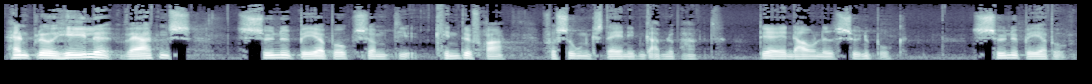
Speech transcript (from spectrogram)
Han blev hele verdens syndebærerbuk, som de kendte fra forsoningsdagen i den gamle pagt. Det er navnet syndebuk. Syndebærerbuk.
